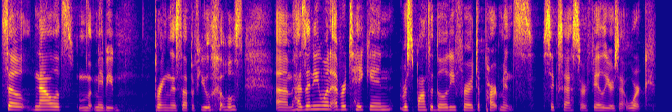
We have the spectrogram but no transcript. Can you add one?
So now let's maybe bring this up a few levels. Um, has anyone ever taken responsibility for a department's success or failures at work?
